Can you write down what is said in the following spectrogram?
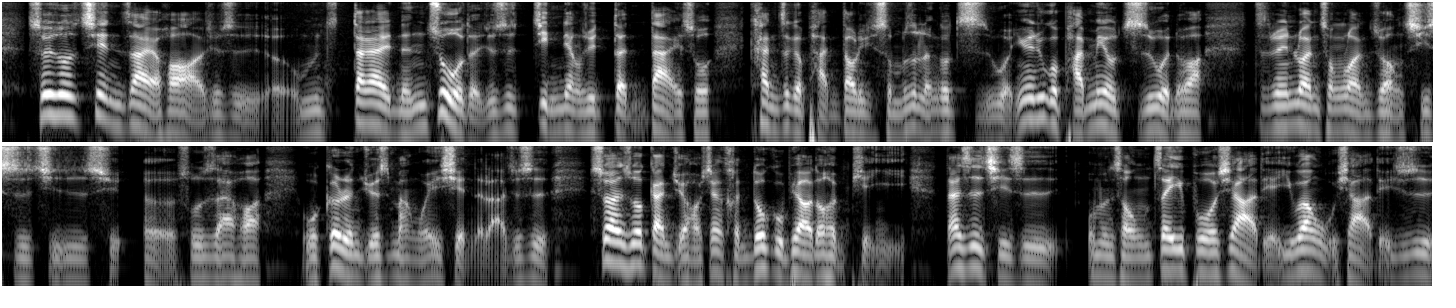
所以说现在的话就是我们大概能做的就是尽量去等待，说看这个盘到底什么时候能够止稳，因为如果盘没有止稳的话，在这边乱冲乱撞，其实其实其呃说实在话，我个人觉得是蛮危险的啦。就是虽然说感觉好像很多股票都很便宜，但是其实。我们从这一波下跌一万五下跌，就是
